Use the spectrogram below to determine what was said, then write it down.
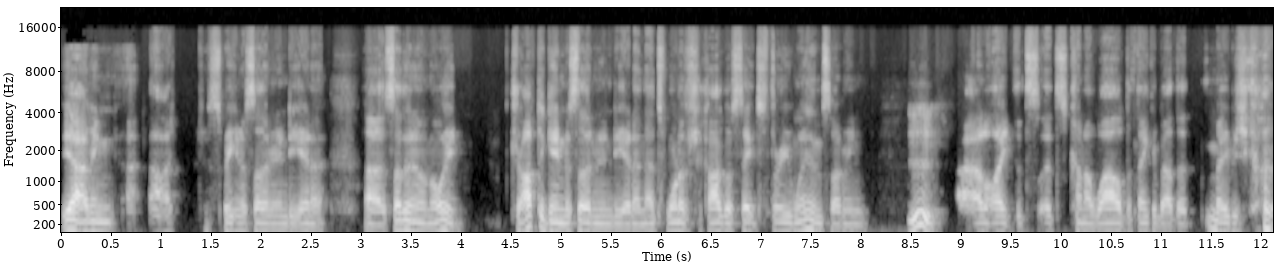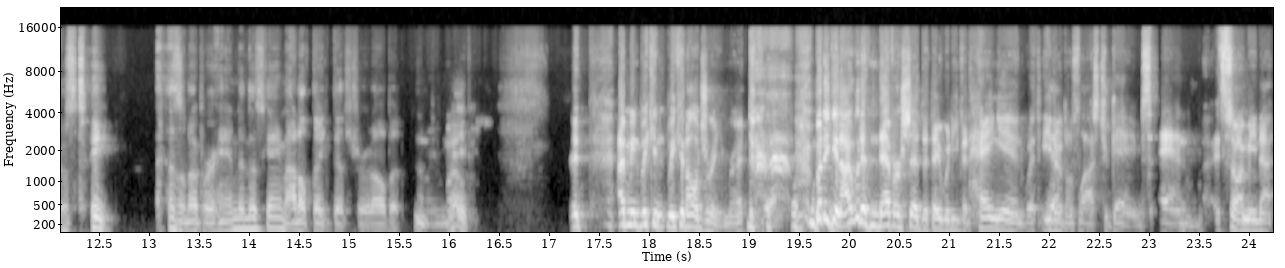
yeah. I mean, uh, uh speaking of Southern Indiana, uh, Southern Illinois dropped a game to Southern Indiana, and that's one of Chicago State's three wins. So I mean, mm. I don't like it's it's kind of wild to think about that maybe Chicago State has an upper hand in this game. I don't think that's true at all, but I mean well, maybe. It, I mean, we can we can all dream, right? Yeah. but again, I would have never said that they would even hang in with either yeah. of those last two games, and so I mean, uh,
